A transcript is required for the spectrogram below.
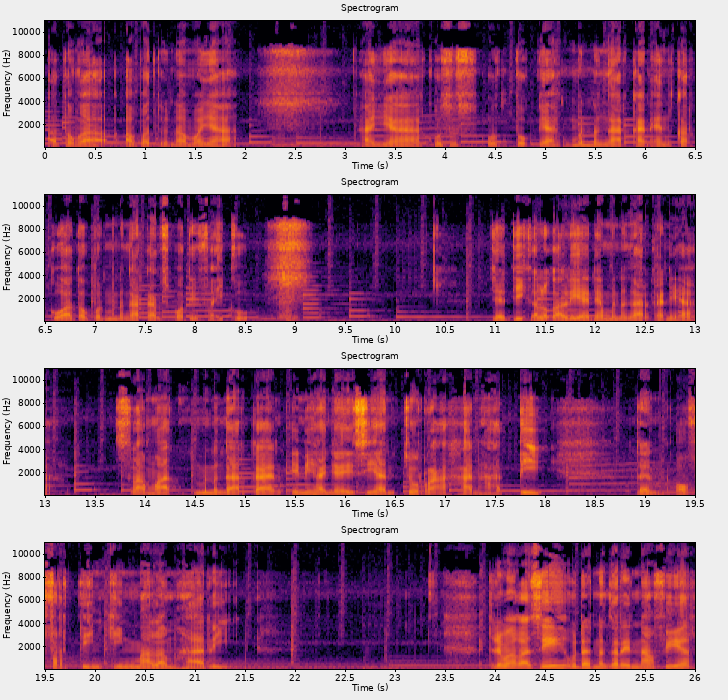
atau nggak apa tuh namanya? Hanya khusus untuk yang mendengarkan anchorku ataupun mendengarkan Spotifyku jadi kalau kalian yang mendengarkan ya selamat mendengarkan. Ini hanya isian curahan hati dan overthinking malam hari. Terima kasih udah dengerin Nafir.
